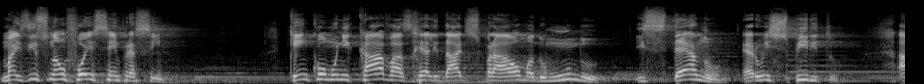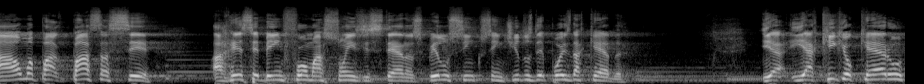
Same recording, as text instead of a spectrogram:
Mas isso não foi sempre assim. Quem comunicava as realidades para a alma do mundo externo era o espírito. A alma pa passa a ser a receber informações externas pelos cinco sentidos depois da queda. E é, e é aqui que eu quero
